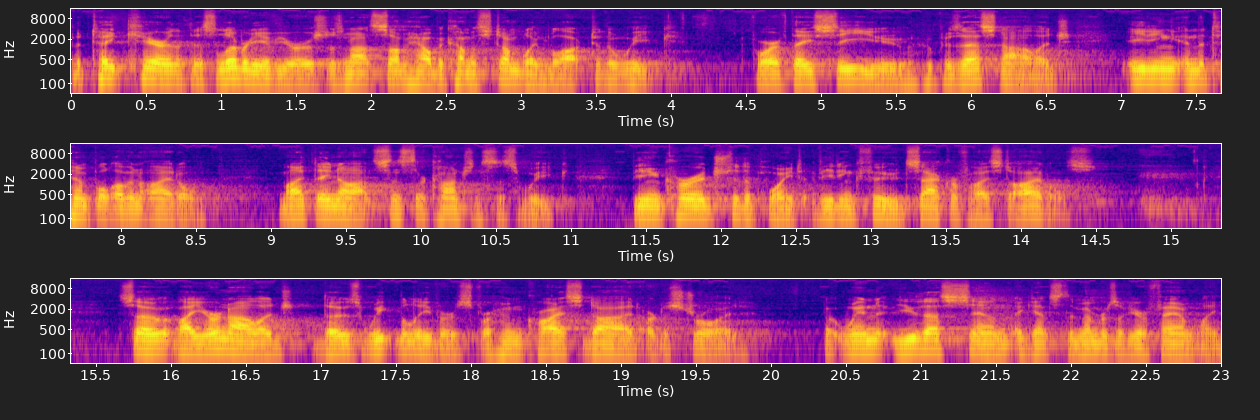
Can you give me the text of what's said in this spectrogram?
But take care that this liberty of yours does not somehow become a stumbling block to the weak. For if they see you, who possess knowledge, eating in the temple of an idol, might they not, since their conscience is weak, be encouraged to the point of eating food sacrificed to idols? So, by your knowledge, those weak believers for whom Christ died are destroyed. But when you thus sin against the members of your family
